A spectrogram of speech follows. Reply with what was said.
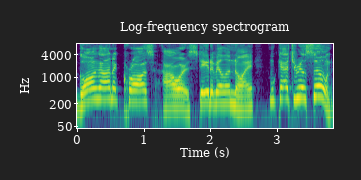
going on across our state of Illinois. We'll catch you real soon.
